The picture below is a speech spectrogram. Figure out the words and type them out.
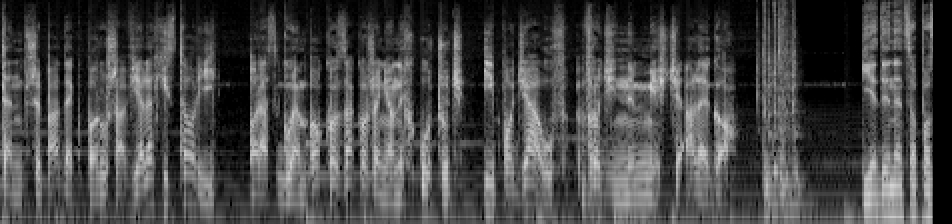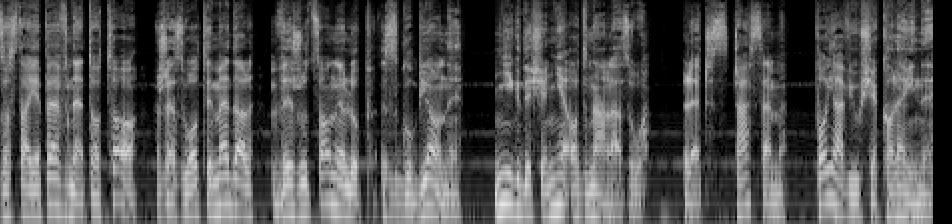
Ten przypadek porusza wiele historii oraz głęboko zakorzenionych uczuć i podziałów w rodzinnym mieście Alego. Jedyne co pozostaje pewne to to, że złoty medal, wyrzucony lub zgubiony, nigdy się nie odnalazł, lecz z czasem pojawił się kolejny.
